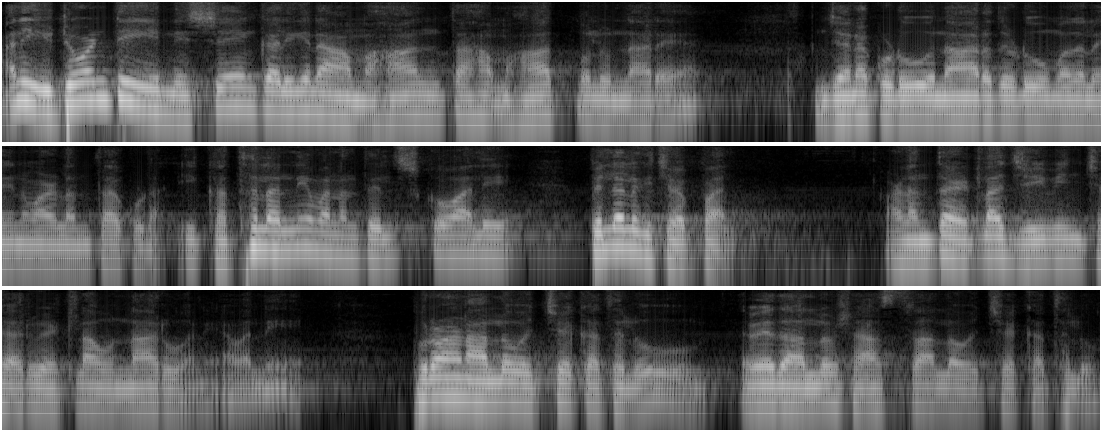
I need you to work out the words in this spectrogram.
అని ఇటువంటి నిశ్చయం కలిగిన ఆ మహాంత మహాత్ములు ఉన్నారే? జనకుడు నారదుడు మొదలైన వాళ్ళంతా కూడా. ఈ కథలన్నీ మనం తెలుసుకోవాలి పిల్లలకి చెప్పాలి. వాళ్ళంతా ఎట్లా జీవించారు ఎట్లా ఉన్నారు అని. అవన్నీ పురాణాల్లో వచ్చే కథలు వేదాల్లో శాస్త్రాల్లో వచ్చే కథలు.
